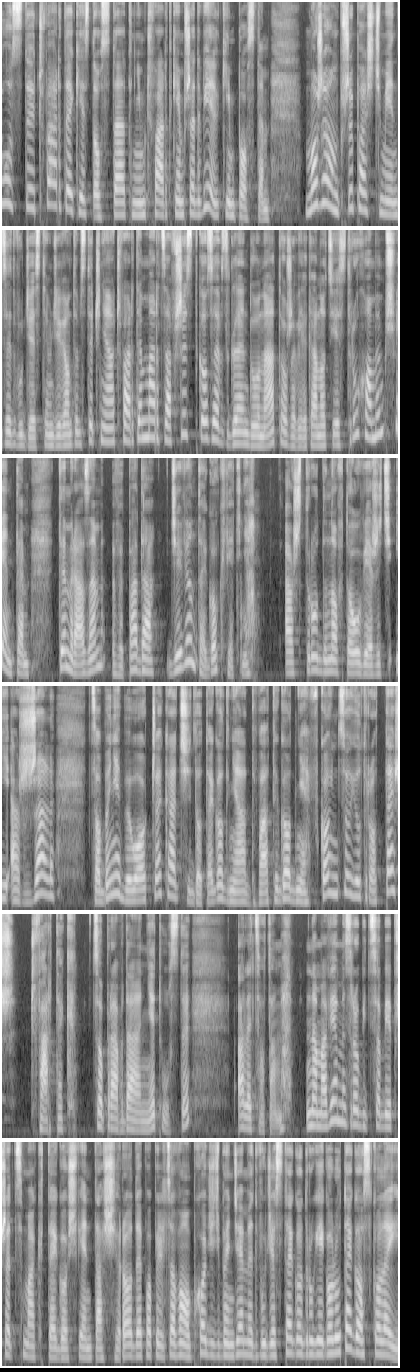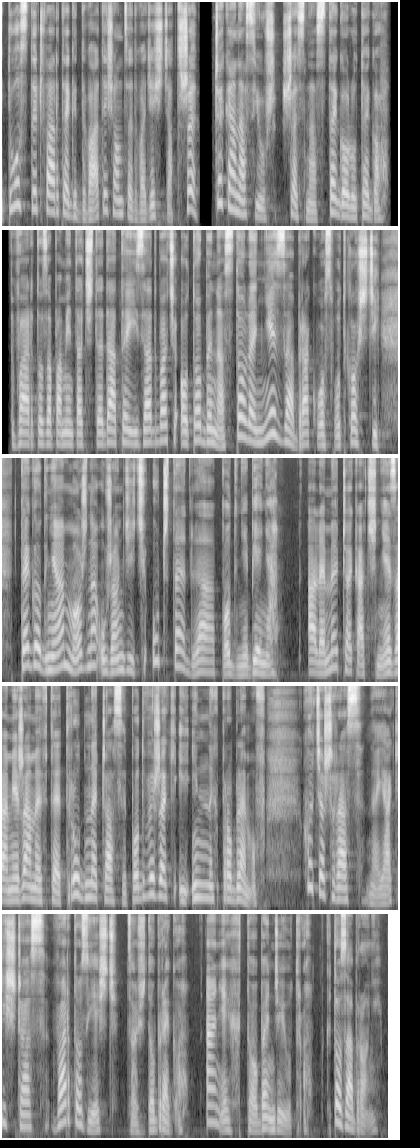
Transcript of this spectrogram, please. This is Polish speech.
Tłusty czwartek jest ostatnim czwartkiem przed Wielkim Postem. Może on przypaść między 29 stycznia a 4 marca, wszystko ze względu na to, że Wielkanoc jest ruchomym świętem. Tym razem wypada 9 kwietnia. Aż trudno w to uwierzyć i aż żal, co by nie było, czekać do tego dnia dwa tygodnie. W końcu jutro też czwartek. Co prawda nie tłusty, ale co tam? Namawiamy zrobić sobie przedsmak tego święta. Środę popielcową obchodzić będziemy 22 lutego, z kolei tłusty czwartek 2023. Czeka nas już 16 lutego. Warto zapamiętać tę datę i zadbać o to, by na stole nie zabrakło słodkości. Tego dnia można urządzić ucztę dla podniebienia. Ale my czekać nie zamierzamy w te trudne czasy podwyżek i innych problemów. Chociaż raz na jakiś czas warto zjeść coś dobrego. A niech to będzie jutro. Kto zabroni?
